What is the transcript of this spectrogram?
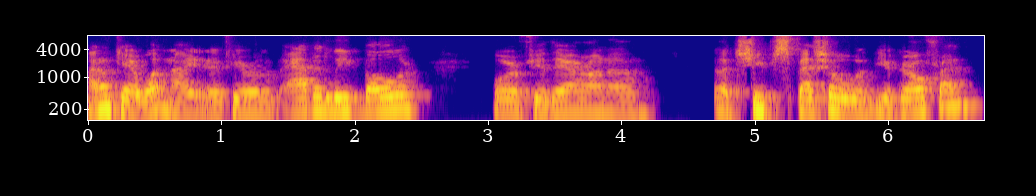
I don't care what night, if you're an avid league bowler or if you're there on a, a cheap special with your girlfriend,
